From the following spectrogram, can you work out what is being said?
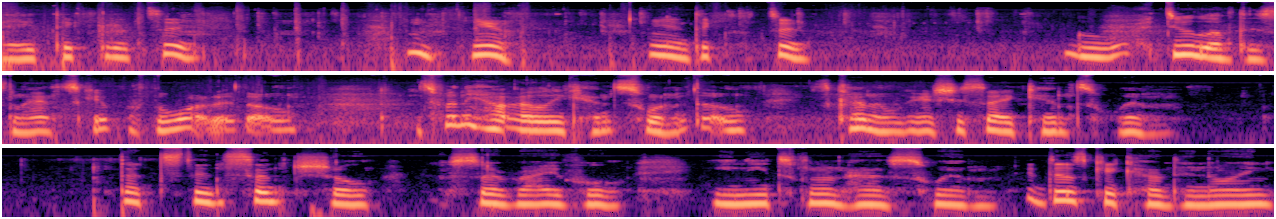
I think that's it. Hmm, yeah. Yeah, I think that's it. Ooh, I do love this landscape of the water though. It's funny how Ellie can't swim though. It's kind of weird. She said I can't swim. That's the essential survival. You need to learn how to swim. It does get kind of annoying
